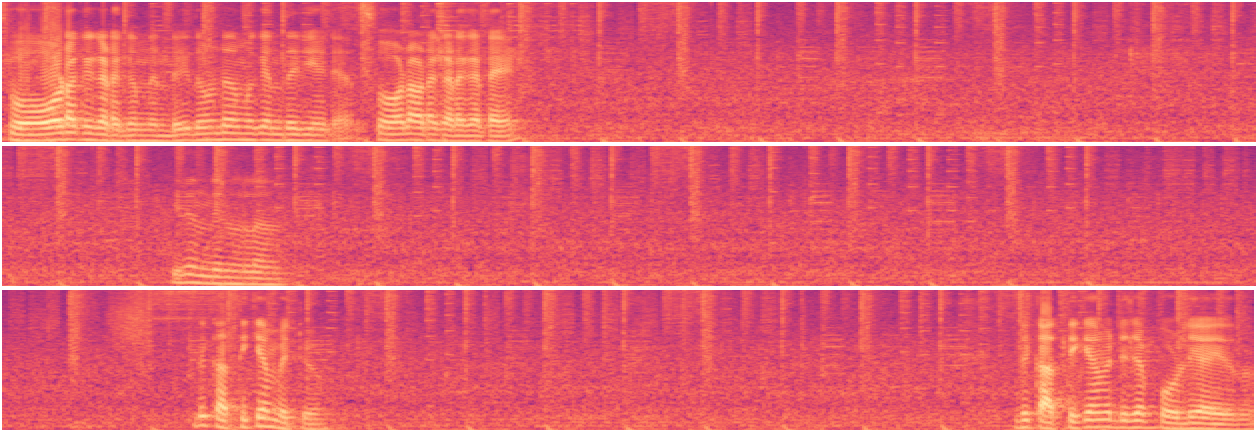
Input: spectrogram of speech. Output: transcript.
സ്വോഡൊക്കെ കിടക്കുന്നുണ്ട്. ഇതുകൊണ്ട് നമുക്ക് എന്താ ചെയ്യാൻ സ്വോഡ് അവിടെ കിടക്കട്ടെ. ഇതെന്തിനുള്ള? ഇത് കത്തിക്കാൻ പറ്റുമോ? ഇത് കത്തിക്കാൻ പറ്റിച്ച പൊള്ളിയായിരുന്നു.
